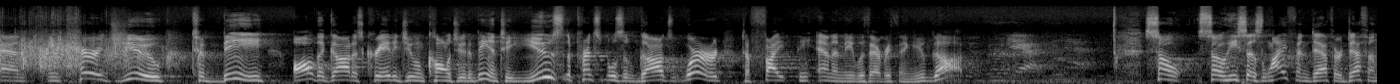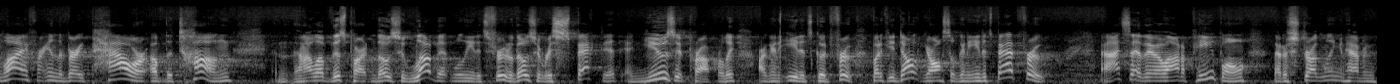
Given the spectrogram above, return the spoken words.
and encourage you to be all that God has created you and called you to be, and to use the principles of God's Word to fight the enemy with everything you've got. So, so he says, life and death, or death and life, are in the very power of the tongue. And, and I love this part. And those who love it will eat its fruit, or those who respect it and use it properly are going to eat its good fruit. But if you don't, you're also going to eat its bad fruit. And I'd say there are a lot of people that are struggling and having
